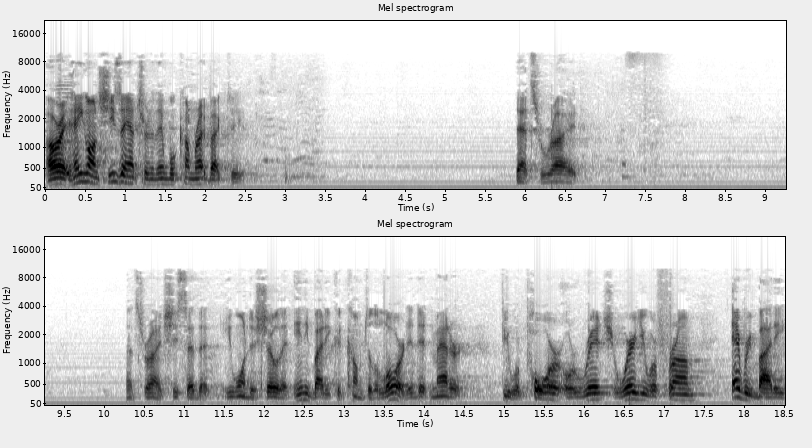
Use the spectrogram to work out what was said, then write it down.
All right, hang on. She's answering, and then we'll come right back to you. That's right. That's right. She said that he wanted to show that anybody could come to the Lord. It didn't matter if you were poor or rich or where you were from. Everybody,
